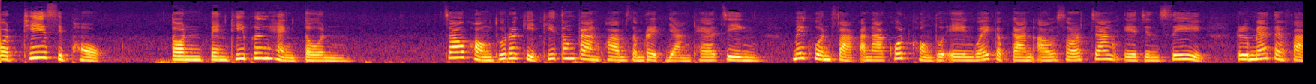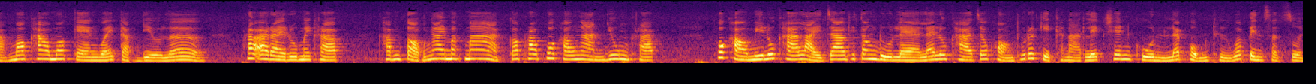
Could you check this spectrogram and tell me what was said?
บทที่ 16 ตนเป็นที่พึ่งแห่งตน เจ้าของธุรกิจที่ต้องการความสำเร็จอย่างแท้จริง ไม่ควรฝากอนาคตของตัวเองไว้กับการ outsource จ้างเอเจนซี่หรือแม้แต่ฝากหม้อข้าวหม้อแกงไว้กับดีลเลอร์ เพราะอะไรรู้ไหมครับคำตอบง่ายมากๆ ก็เพราะพวกเขางานยุ่งครับ พวกเขามีลูกค้าหลายเจ้าที่ต้องดูแลและลูกค้าเจ้าของธุรกิจขนาดเล็กเช่นคุณ และผมถือว่าเป็นสัดส่วน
